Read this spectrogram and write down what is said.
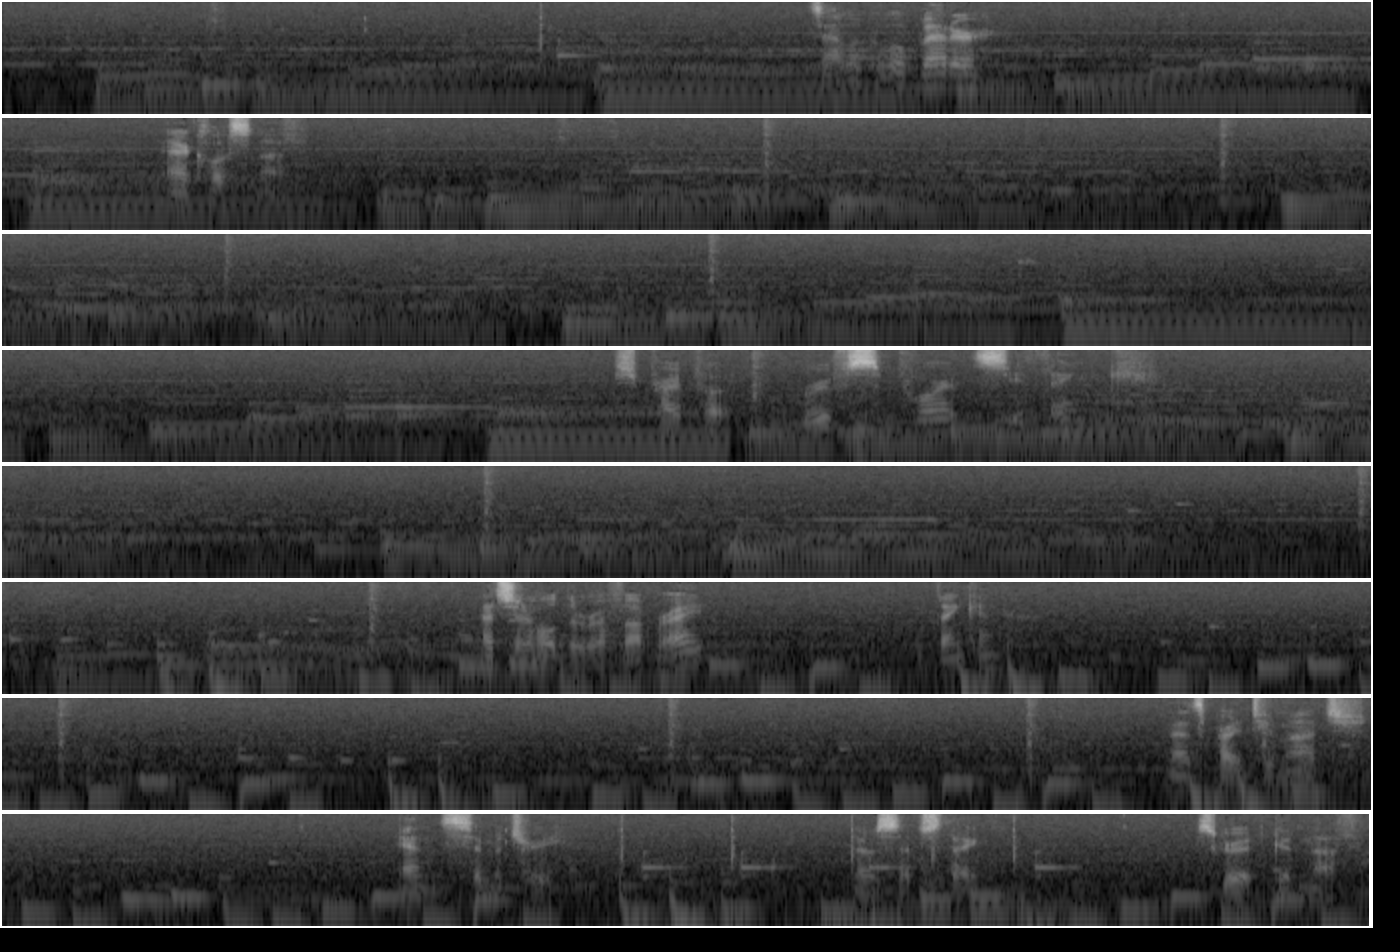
Does that look a little better? Eh, close enough. Should probably put roof supports, you think? Should hold the roof up, right? I'm thinking. That's probably too much. And symmetry. No such thing. Screw it, good enough.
